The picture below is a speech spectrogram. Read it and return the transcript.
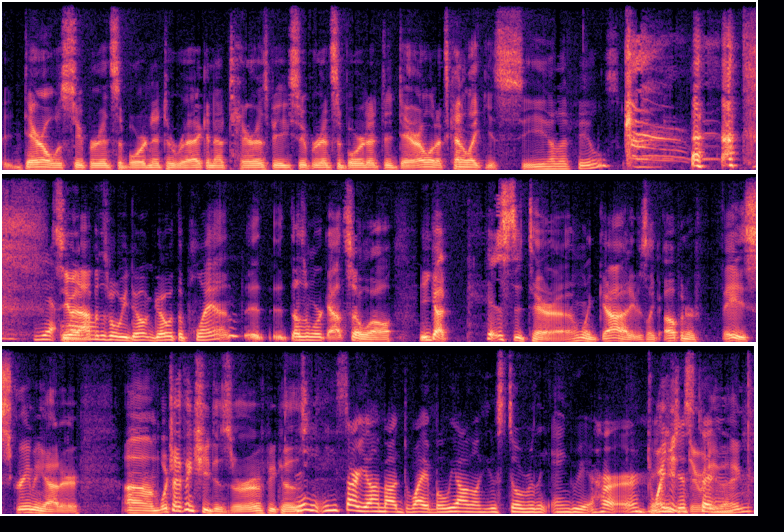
Daryl was super insubordinate to Rick, and now Tara's being super insubordinate to Daryl, and it's kind of like, you see how that feels? Yeah, see what well, happens when we don't go with the plan? It, it doesn't work out so well. He got pissed at Tara. Oh my god, he was like up in her face, screaming at her, um, which I think she deserved because He, he started yelling about Dwight, but we all know he was still really angry at her. Dwight he didn't do anything.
